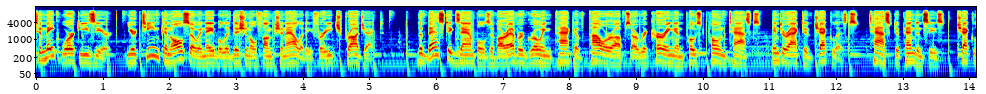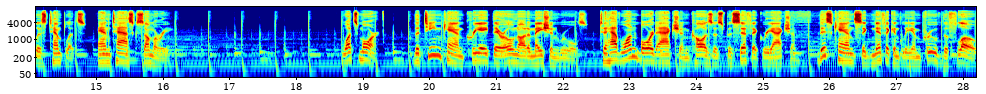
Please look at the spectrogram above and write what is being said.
To make work easier, your team can also enable additional functionality for each project. The best examples of our ever-growing pack of power-ups are recurring and postponed tasks, interactive checklists, task dependencies, checklist templates, and task summary. What's more, the team can create their own automation rules to have one board action cause a specific reaction. This can significantly improve the flow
